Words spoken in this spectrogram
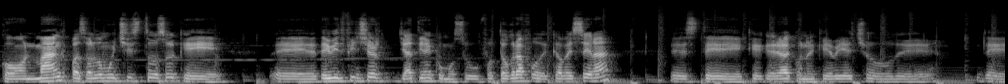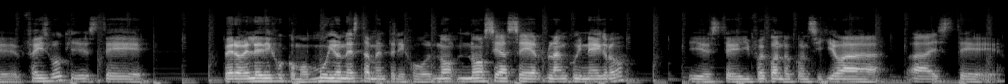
con Mank pasó algo muy chistoso que eh, David Fincher ya tiene como su fotógrafo de cabecera, este, que era con el que había hecho de, de Facebook, este pero él le dijo como muy honestamente, le dijo, no, no sé hacer blanco y negro. Y, este, y fue cuando consiguió a, a este,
